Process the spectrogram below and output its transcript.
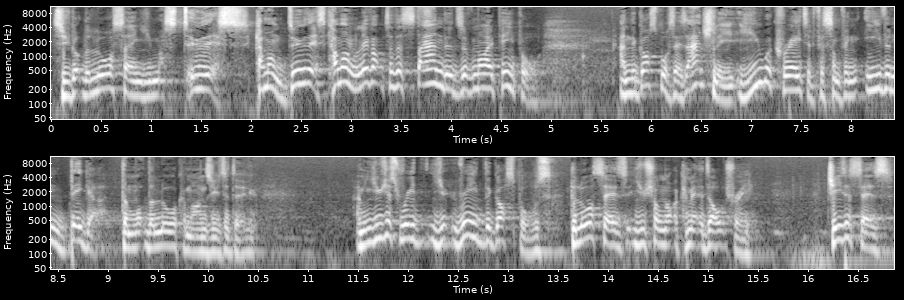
So you've got the law saying, You must do this. Come on, do this. Come on, live up to the standards of my people. And the gospel says, Actually, you were created for something even bigger than what the law commands you to do. I mean, you just read, you read the gospels. The law says, You shall not commit adultery. Jesus says,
